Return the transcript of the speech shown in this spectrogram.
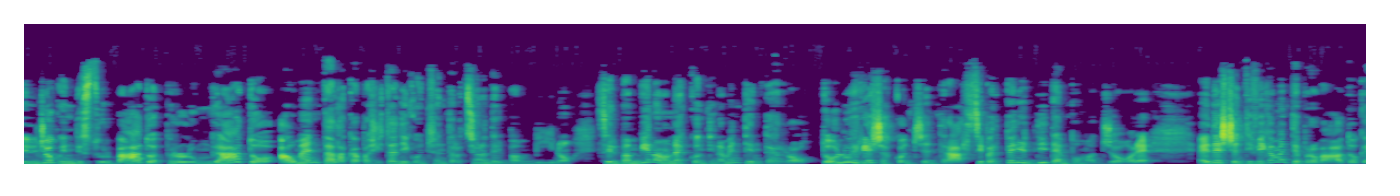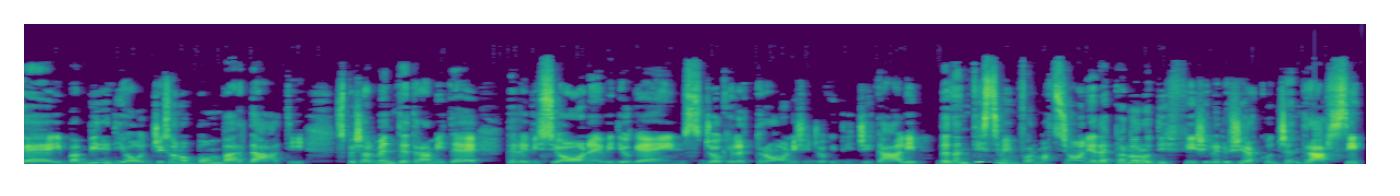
il gioco indisturbato e prolungato aumenta la capacità di concentrazione del bambino. Se il bambino non è continuamente interrotto, lui riesce a concentrarsi per periodi di tempo maggiore. Ed è scientificamente provato che i bambini di oggi sono bombardati, specialmente tramite televisione, videogames, giochi elettronici, giochi digitali, da tantissime informazioni ed è per loro difficile riuscire a concentrarsi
